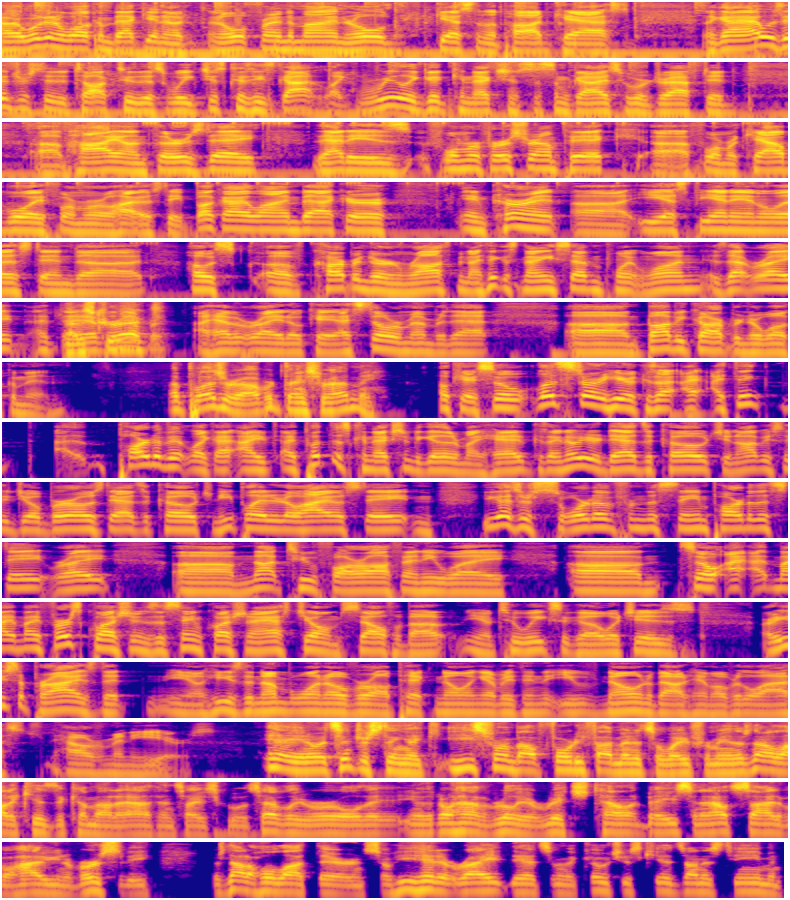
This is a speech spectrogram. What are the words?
All right, we're going to welcome back in a, an old friend of mine, an old guest on the podcast. The guy I was interested to talk to this week just because he's got like really good connections to some guys who were drafted um, high on Thursday. That is former first round pick, uh, former Cowboy, former Ohio State Buckeye linebacker, and current uh, ESPN analyst and uh, host of Carpenter and Rothman. I think it's 97.1. Is that right? I, That's I correct. I have it right. Okay. I still remember that. Um, Bobby Carpenter, welcome in. My pleasure, Albert. Thanks for having me. Okay, so let's start here because I, I think part of it, like I, I, I put this connection together in my head because I know your dad's a coach, and obviously Joe Burrow's dad's a coach, and he played at Ohio State, and you guys are sort of from the same part of the state, right? Um, not too far off anyway. Um, so I, I, my my first question is the same question I asked Joe himself about you know two weeks ago, which is, are you surprised that you know he's the number one overall pick, knowing everything that you've known about him over the last however many years? Yeah, you know, it's interesting. Like he's from about 45 minutes away from me. And there's not a lot of kids that come out of Athens High School. It's heavily rural. They, you know, they don't have really a rich talent base. And outside of Ohio University, there's not a whole lot there. And so he hit it right. They had some of the coaches' kids on his team. And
